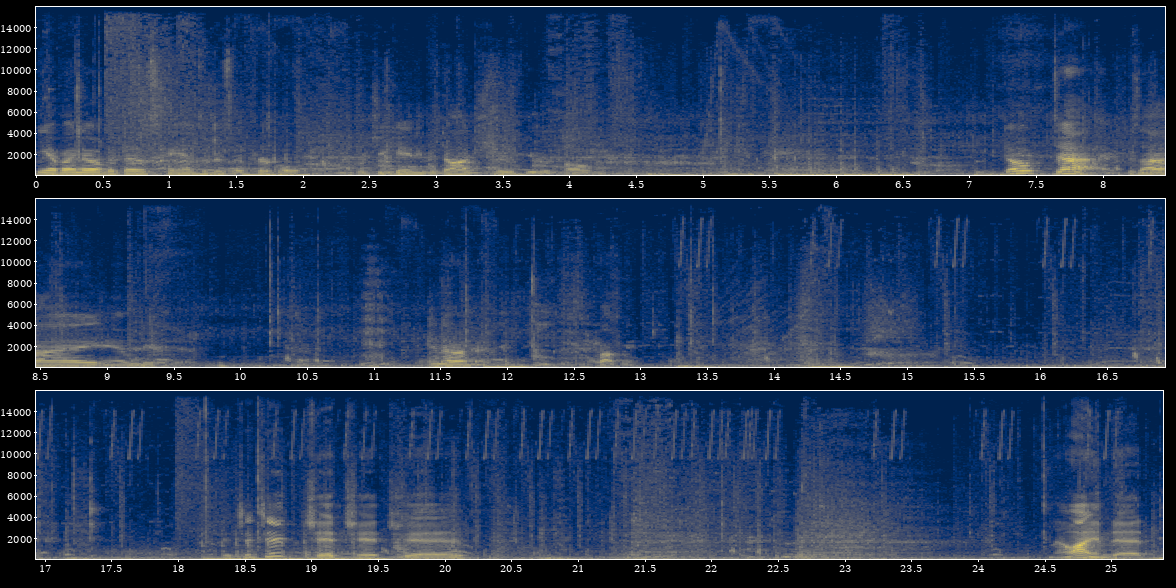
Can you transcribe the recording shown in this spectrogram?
Yeah, but I know, but those hands of his are purple, which you can't even dodge through if you recall. Don't die, because I am near dead. And now I'm back. Pop me. Chit chit chit chit chit. Now I am dead.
